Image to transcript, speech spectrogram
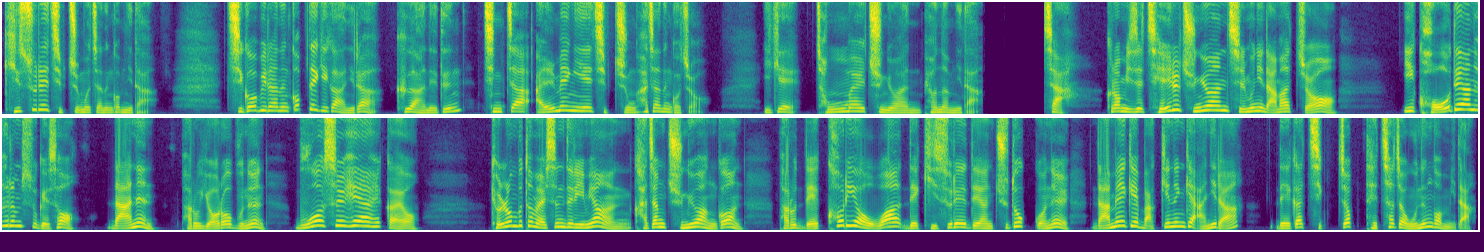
기술에 집중하자는 겁니다. 직업이라는 껍데기가 아니라 그 안에 든 진짜 알맹이에 집중하자는 거죠. 이게 정말 중요한 변화입니다. 자, 그럼 이제 제일 중요한 질문이 남았죠. 이 거대한 흐름 속에서 나는, 바로 여러분은 무엇을 해야 할까요? 결론부터 말씀드리면 가장 중요한 건 바로 내 커리어와 내 기술에 대한 주도권을 남에게 맡기는 게 아니라 내가 직접 되찾아오는 겁니다.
